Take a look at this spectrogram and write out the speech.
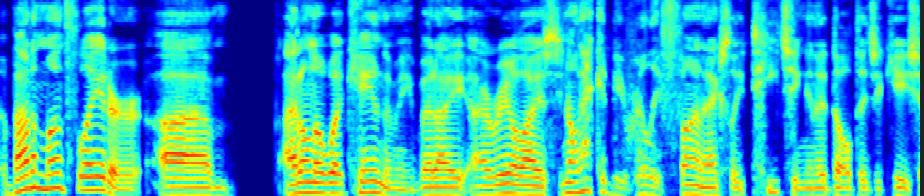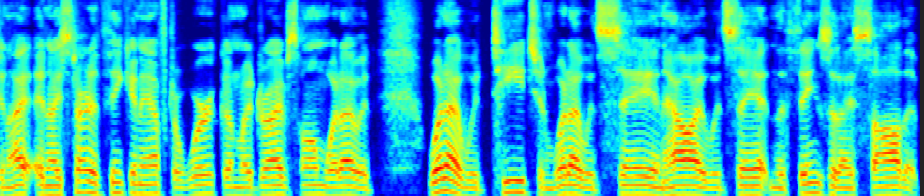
about a month later, um, I don't know what came to me, but I, I realized, you know, that could be really fun actually teaching in adult education. I and I started thinking after work on my drives home what I would what I would teach and what I would say and how I would say it and the things that I saw that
